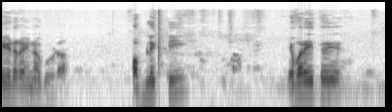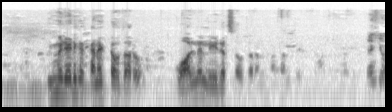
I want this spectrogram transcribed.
లీడర్ అయినా కూడా పబ్లిక్కి ఎవరైతే ఇమ్మీడియట్గా కనెక్ట్ అవుతారో వాళ్ళే లీడర్స్ అవుతారు అనమాట అంతే. థ్యాంక్ యూ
